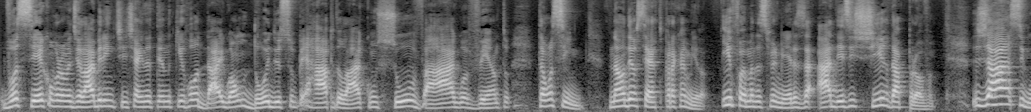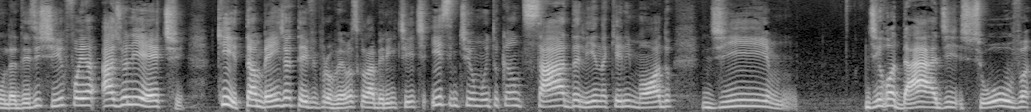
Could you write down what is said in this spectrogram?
você com problema de labirintite ainda tendo que rodar igual um doido super rápido lá, com chuva, água, vento. Então, assim, não deu certo para Camila. E foi uma das primeiras a, a, desistir da prova. Já a segunda a desistir foi a, Juliette, que também já teve problemas com labirintite e sentiu muito cansada ali naquele modo de, de rodar, de chuva.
